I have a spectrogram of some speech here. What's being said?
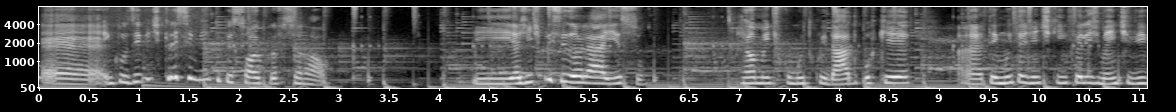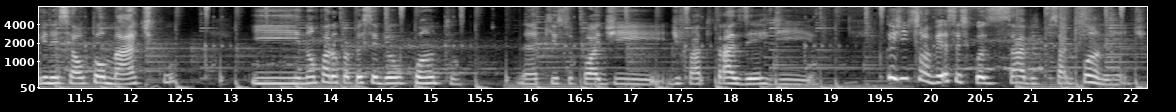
é, inclusive de crescimento pessoal e profissional. E a gente precisa olhar isso realmente com muito cuidado, porque uh, tem muita gente que infelizmente vive nesse automático e não parou para perceber o quanto né, que isso pode de fato trazer de. Porque a gente só vê essas coisas, sabe? Sabe quando, gente?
